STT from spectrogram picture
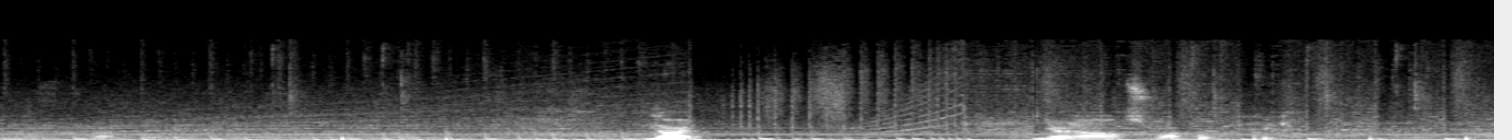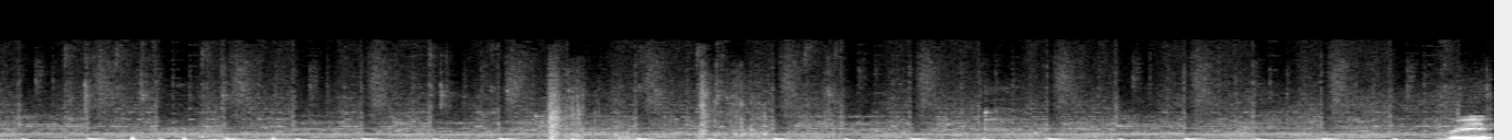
you know. Right. there. You're a... You're an arse. Right, oh, quick. Rear.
